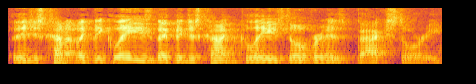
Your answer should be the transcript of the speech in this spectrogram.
they just kind of like they glazed, like they just kind of glazed over his backstory,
